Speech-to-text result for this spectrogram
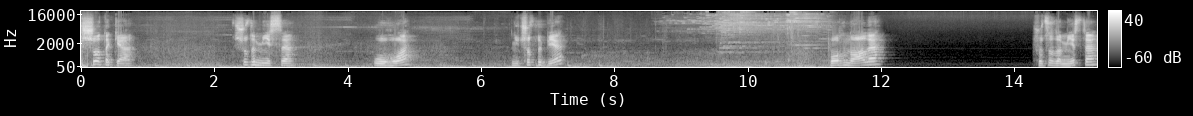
Ти що таке? Що за місце? Ого! Нічого собі? Погнали. Що це за місце?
